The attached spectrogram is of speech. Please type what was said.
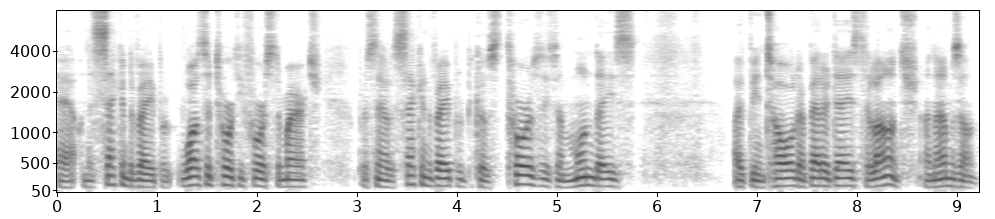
uh, on the 2nd of April. It was the 31st of March, but it's now the 2nd of April because Thursdays and Mondays, I've been told, are better days to launch on Amazon.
